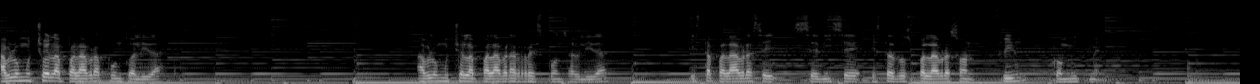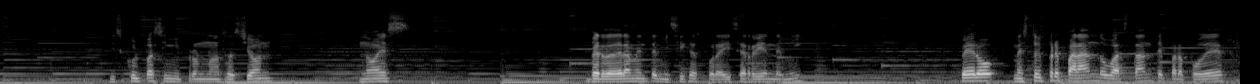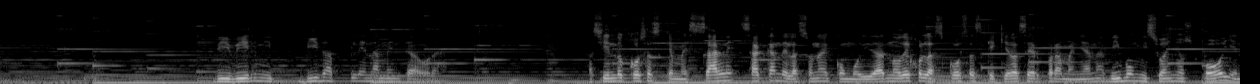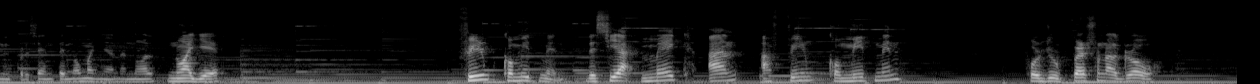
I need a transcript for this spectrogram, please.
hablo mucho de la palabra puntualidad, hablo mucho de la palabra responsabilidad. Esta palabra se, se dice, estas dos palabras son firm commitment Disculpa si mi pronunciación no es verdaderamente mis hijas por ahí se ríen de mí. Pero me estoy preparando bastante para poder vivir mi vida plenamente ahora. Haciendo cosas que me salen, sacan de la zona de comodidad. No dejo las cosas que quiero hacer para mañana. Vivo mis sueños hoy en el presente, no mañana, no, no ayer. Firm commitment. Decía, make an a firm commitment for your personal growth.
